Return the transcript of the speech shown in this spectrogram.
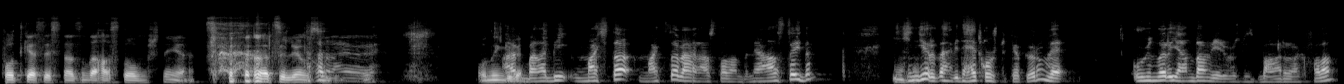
podcast esnasında hasta olmuştun ya. Hatırlıyor musun? Evet. Onun gibi. Abi bana bir maçta maçta ben hastalandım. Yani hastaydım. İkinci yarıda bir de head coachluk yapıyorum ve oyunları yandan veriyoruz biz bağırarak falan.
